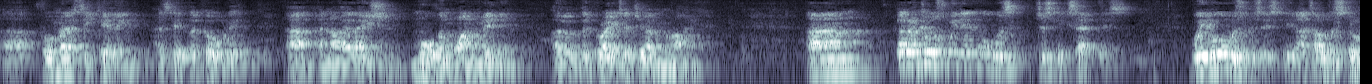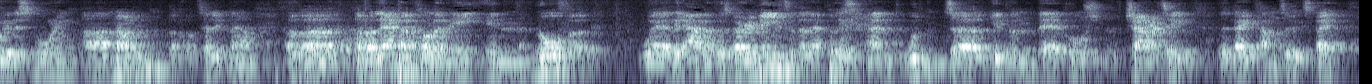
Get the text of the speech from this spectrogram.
uh, for mercy killing, as Hitler called it, uh, annihilation, more than one million over the greater German Reich. Um, but of course, we didn't always just accept this. We've always resisted. I told a story this morning, uh, no, I didn't, but I'll tell it now, of a, of a leper colony in Norfolk where the abbot was very mean to the lepers and wouldn't uh, give them their portion of charity that they'd come to expect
